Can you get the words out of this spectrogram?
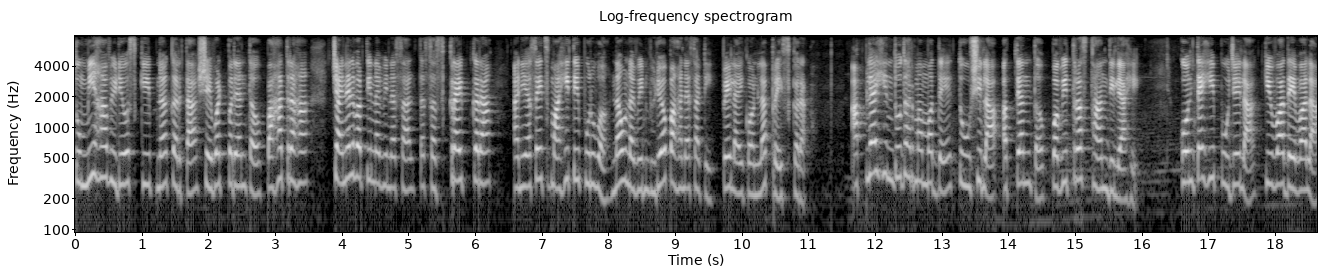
तुम्ही हा व्हिडिओ स्किप न करता शेवटपर्यंत पाहत राहा. चॅनलवरती नवीन असाल तर सबस्क्राईब करा आणि असेच माहितीपूर्व नवनवीन व्हिडिओ पाहण्यासाठी बेल आयकॉनला प्रेस करा. आपल्या हिंदू धर्मामध्ये तुळशीला अत्यंत पवित्र स्थान दिले आहे. कोणत्याही पूजेला किंवा देवाला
